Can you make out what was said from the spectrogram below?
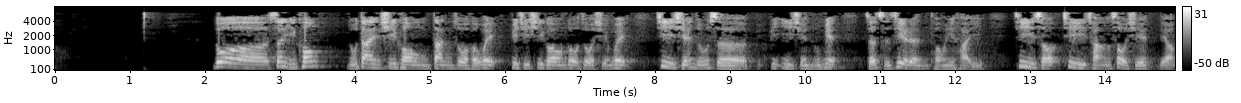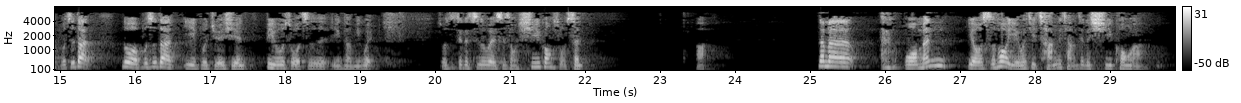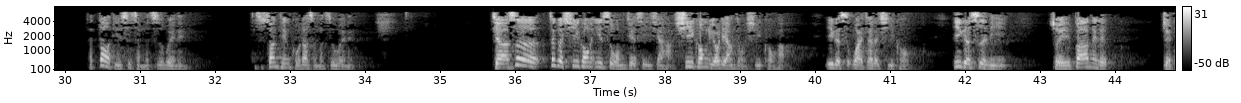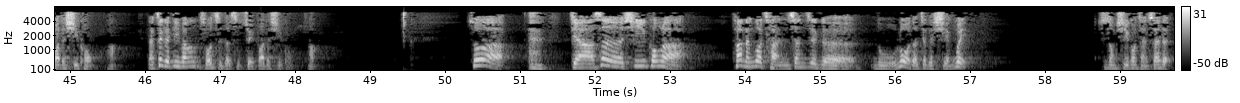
若生于空，如旦虚空，旦作何味？必其虚空，若作咸味。既咸如舌，必亦咸如面，则此界人同一海矣。既熟，气常受咸，了不知旦；若不知旦，亦不觉咸，必无所知，因何名味？说是这个滋味是从虚空所生。那么 我们有时候也会去尝一尝这个虚空啊，它到底是什么滋味呢？它是酸甜苦辣什么滋味呢？假设这个虚空的意思，我们解释一下哈。虚空有两种虚空哈，一个是外在的虚空，一个是你嘴巴那个嘴巴的虚空啊。那这个地方所指的是嘴巴的虚空啊。说啊，假设虚空啊。它能够产生这个卤肉的这个咸味，是从虚空产生的。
